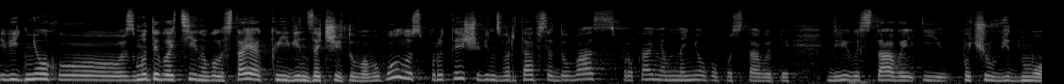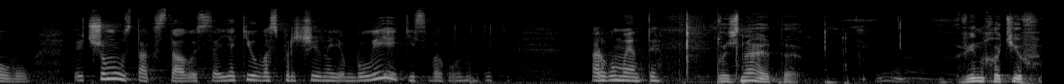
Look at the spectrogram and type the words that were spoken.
від нього з мотиваційного листа, який він зачитував голос, про те, що він звертався до вас з проханням на нього поставити дві вистави і почув відмову. Чому так сталося? Які у вас причини були якісь вагомі такі аргументи? Ви знаєте, він хотів,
